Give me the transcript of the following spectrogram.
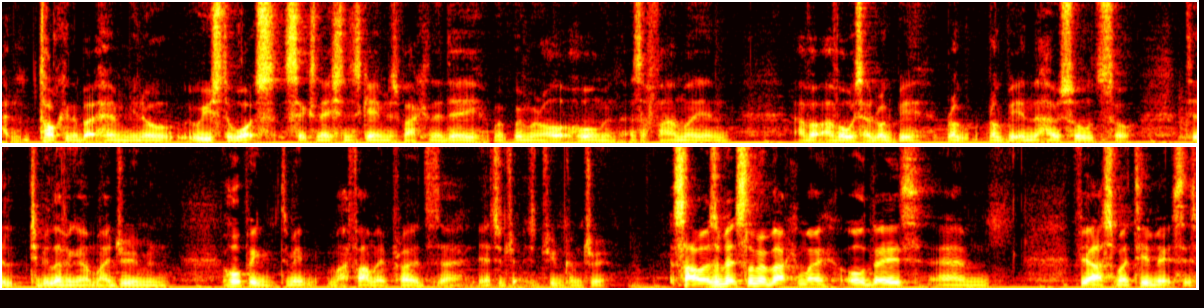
and talking about him, you know, we used to watch Six Nations games back in the day when, we were all at home and as a family, and I've, I've always had rugby rugby in the household. So to, to be living out my dream and hoping to make my family proud, is a, yeah, it's, a, it's a dream come true. So I was a bit slimmer back in my old days. Um, if you ask my teammates, they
